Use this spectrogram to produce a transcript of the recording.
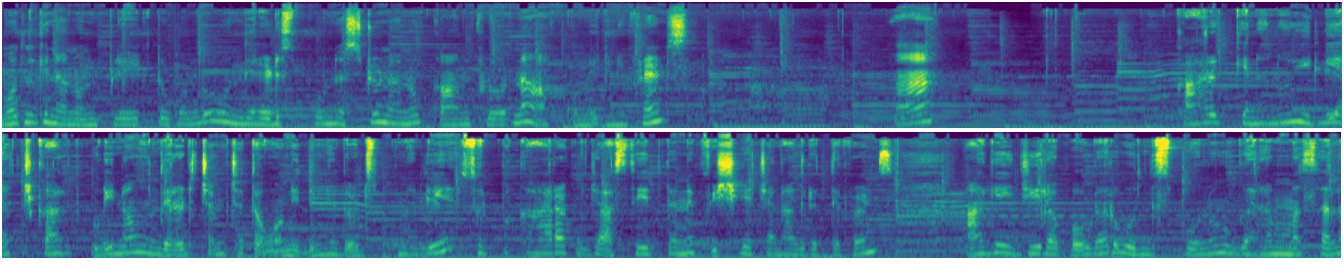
ಮೊದಲಿಗೆ ನಾನು ಒಂದು ಪ್ಲೇಟ್ ತೊಗೊಂಡು ಒಂದೆರಡು ಸ್ಪೂನಷ್ಟು ನಾನು ಕಾರ್ನ್ಫ್ಲೋರ್ನ ಹಾಕ್ಕೊಂಡಿದ್ದೀನಿ ಫ್ರೆಂಡ್ಸ್ ಹಾಂ ಖಾರಕ್ಕೆ ನಾನು ಇಲ್ಲಿ ಅಚ್ಚ ಖಾರದ ಪುಡಿನ ಒಂದೆರಡು ಚಮಚ ತೊಗೊಂಡಿದ್ದೀನಿ, ದೊಡ್ಡ ಸ್ಪೂನಲ್ಲಿ. ಸ್ವಲ್ಪ ಖಾರ ಜಾಸ್ತಿ ಇದ್ದಾನೆ ಫಿಶ್ಗೆ ಚೆನ್ನಾಗಿರುತ್ತೆ ಫ್ರೆಂಡ್ಸ್ ಹಾಗೆ ಜೀರಾ ಪೌಡರ್ ಒಂದು ಸ್ಪೂನು, ಗರಂ ಮಸಾಲ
